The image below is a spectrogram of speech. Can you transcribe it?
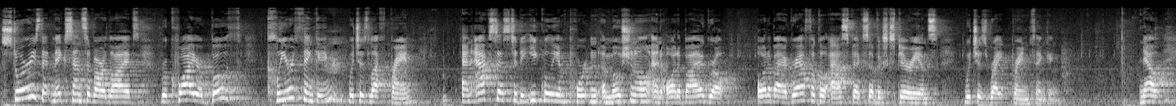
stories that make sense of our lives require both clear thinking, which is left brain, and access to the equally important emotional and autobiographical autobiographical aspects of experience, which is right brain thinking. Now,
